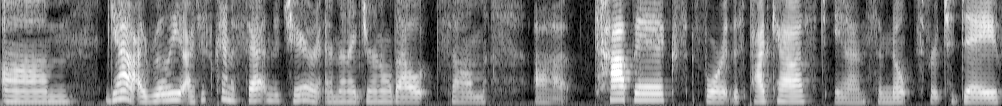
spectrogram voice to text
Um, yeah, I really, I just kind of sat in the chair, and then I journaled out some. Uh, topics for this podcast and some notes for today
